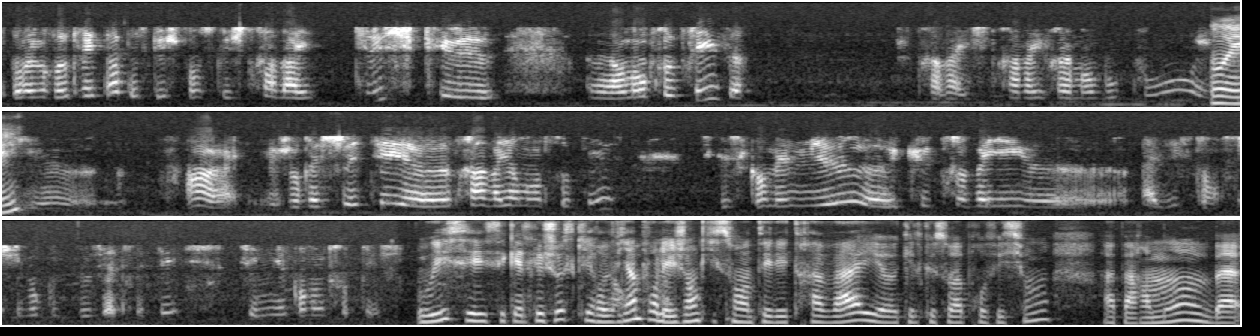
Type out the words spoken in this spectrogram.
c'est quand même regrettable parce que je pense que je travaille plus que euh, en entreprise. Je travaille, je travaille vraiment beaucoup. Et Oui. puis, euh, ah ouais, j'aurais souhaité euh, travailler en entreprise c'est quand même mieux euh, que de travailler euh, à distance. J'ai beaucoup de dossiers à traiter, c'est mieux qu'en entreprise. Oui, c'est c'est quelque chose qui revient pour les gens qui sont en télétravail, euh, quelle que soit la profession. Apparemment, bah,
